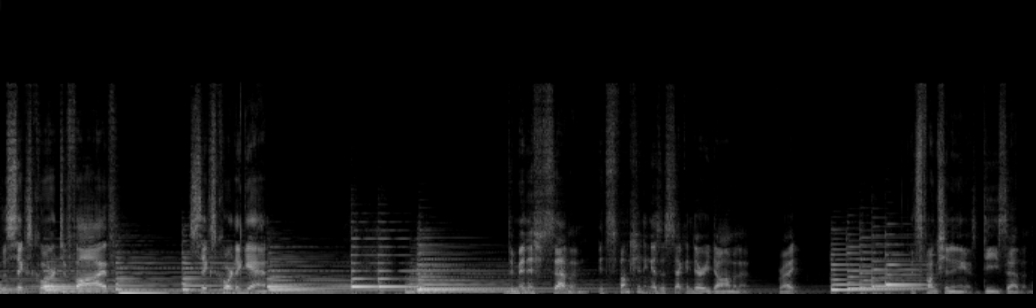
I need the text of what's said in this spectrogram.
the sixth chord to five, sixth chord again. Diminished seven, it's functioning as a secondary dominant, right? It's functioning as D7.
